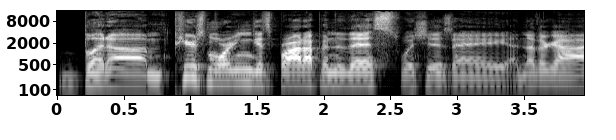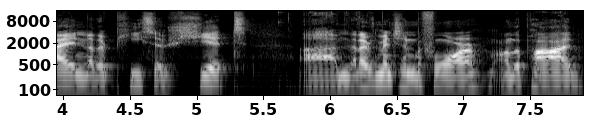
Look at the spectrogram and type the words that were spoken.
but um, Piers Morgan gets brought up into this, which is a another guy, another piece of shit um, that I've mentioned before on the pod.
